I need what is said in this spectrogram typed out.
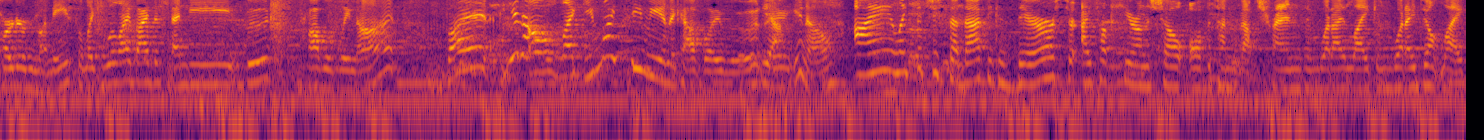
hard-earned money. So like, will I buy the Fendi boots? Probably not. But you know, like you might see me in a cowboy boot. Yeah. you know. I like that you said that because there are cer- I talk here on the show all the time about trends and what I like and what I don't like.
